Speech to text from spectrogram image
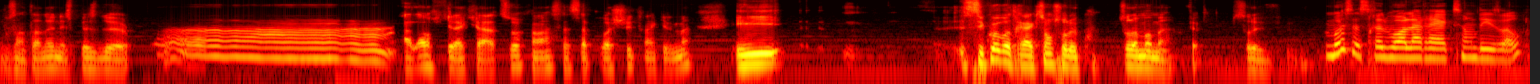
vous, entendez une espèce de... alors que la créature commence à s'approcher tranquillement. Et c'est quoi votre réaction sur le coup, sur le moment, en fait? Moi, ce serait de voir la réaction des autres,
